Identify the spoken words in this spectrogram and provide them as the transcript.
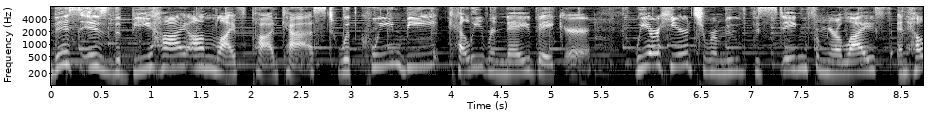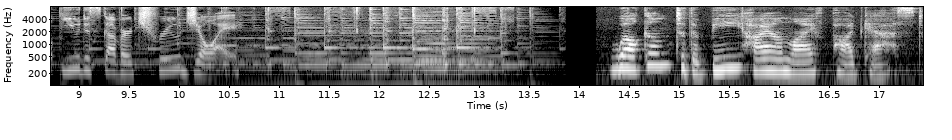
This is the Bee High on Life podcast with Queen Bee Kelly Renee Baker. We are here to remove the sting from your life and help you discover true joy. Welcome to the Bee High on Life podcast.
